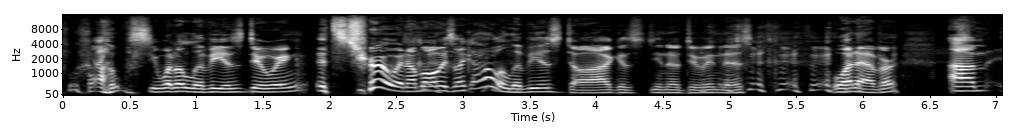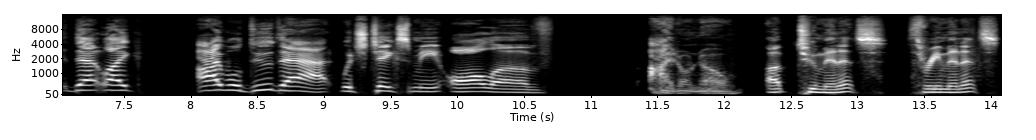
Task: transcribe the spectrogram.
I'll see what Olivia's doing. It's true. And I'm always like, oh, Olivia's dog is, you know, doing this, whatever. Um, that like, I will do that, which takes me all of, I don't know, up two minutes, three minutes.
